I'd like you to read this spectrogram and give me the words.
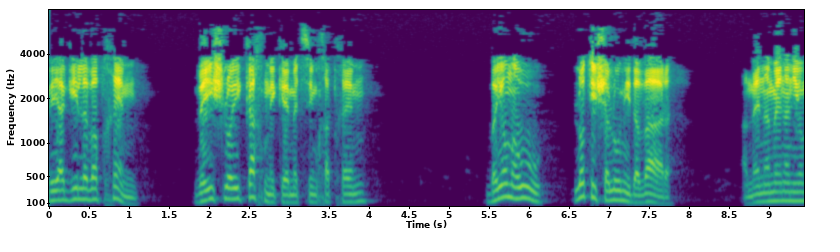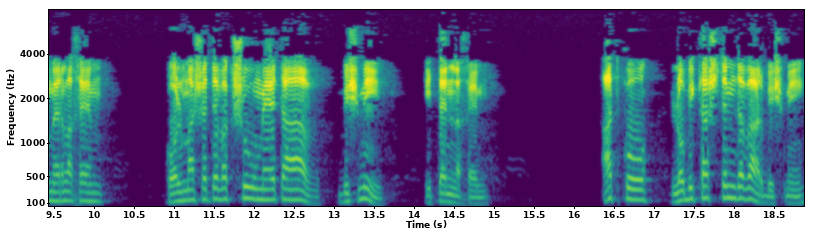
ויגיל לבבכם, ואיש לא ייקח מכם את שמחתכם. ביום ההוא לא תשאלוני דבר, אמן אמן אני אומר לכם, כל מה שתבקשו מאת האב בשמי, ייתן לכם. עד כה לא ביקשתם דבר בשמי,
